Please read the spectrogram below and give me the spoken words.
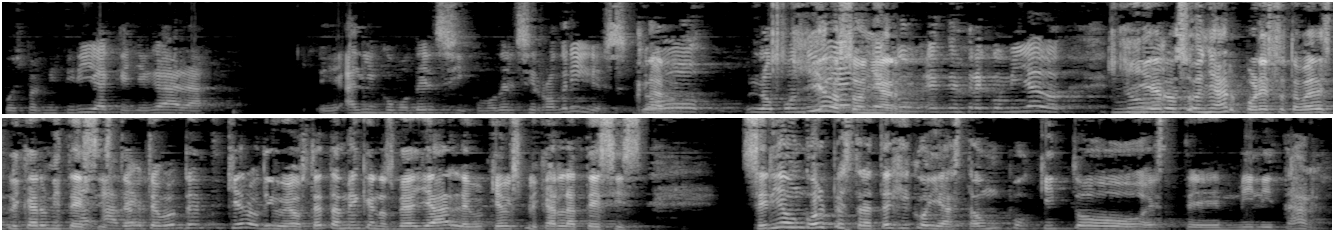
pues permitiría que llegara eh, alguien como Delcy, como Delcy Rodríguez. Claro lo pondría Quiero soñar. Entre, comillados. Quiero soñar, por eso te voy a explicar mi tesis. quiero, digo, a usted también que nos vea ya, le quiero explicar la tesis. Sería un golpe estratégico y hasta un poquito este, militar.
